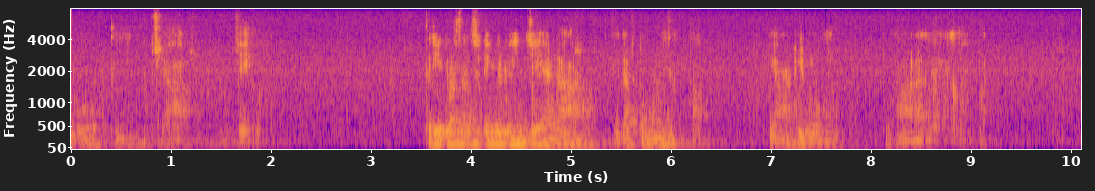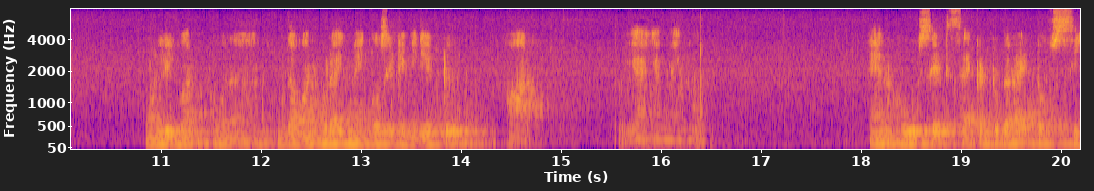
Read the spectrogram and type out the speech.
दो, तीन, चार J three percent sitting between J and R इधर तो हो नहीं सकता। ये आठ ही लोग हैं तो आर आ जाएगा यहाँ पर। Only one the one who like mango sit immediate to R तो यह है mango And who sit second to the right of C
